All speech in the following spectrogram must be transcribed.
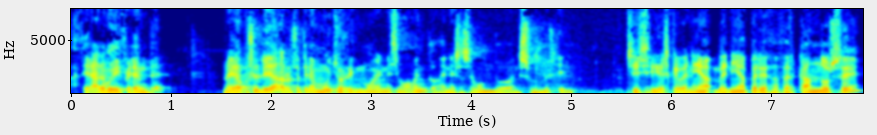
hacer algo diferente, no había posibilidad. Alonso tenía mucho ritmo en ese momento, en ese segundo, en ese segundo. Sí, sí, es que venía, venía Pérez acercándose,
